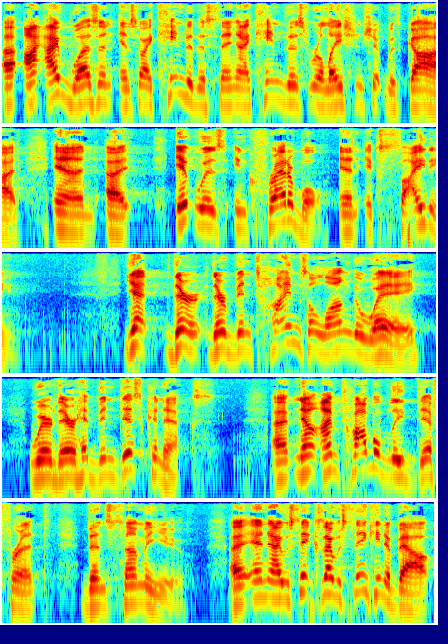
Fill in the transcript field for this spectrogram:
uh, I, I, wasn't, and so I came to this thing, and I came to this relationship with God, and uh, it was incredible and exciting. Yet there, there have been times along the way where there have been disconnects. Uh, now, I'm probably different than some of you. Uh, and I was because I was thinking about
